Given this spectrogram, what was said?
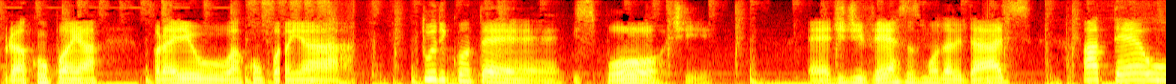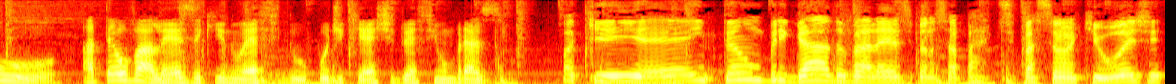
Para acompanhar, para eu acompanhar tudo enquanto é esporte, é, de diversas modalidades, até o até o Valese aqui no F do podcast do F1 Brasil. Ok, é, então obrigado Valese pela sua participação aqui hoje.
